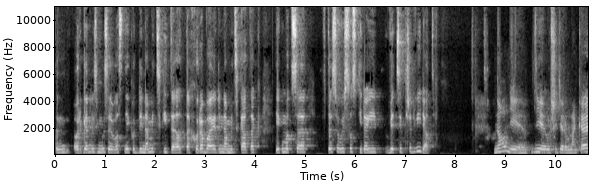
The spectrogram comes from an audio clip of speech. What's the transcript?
ten organismus je vlastně jako dynamický, ta, ta choroba je dynamická, tak jak moc se v té souvislosti dají věci předvídat? No nie, nie je určite rovnaké.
